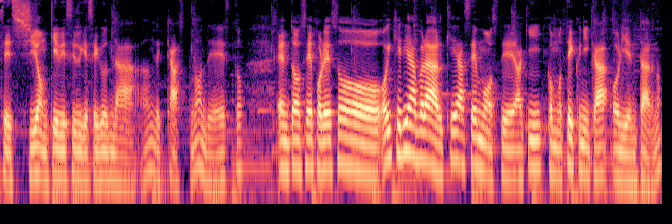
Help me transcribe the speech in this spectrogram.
sesión, quiere decir que segunda de cast, ¿no? De esto. Entonces, por eso hoy quería hablar qué hacemos de aquí como técnica oriental, ¿no?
